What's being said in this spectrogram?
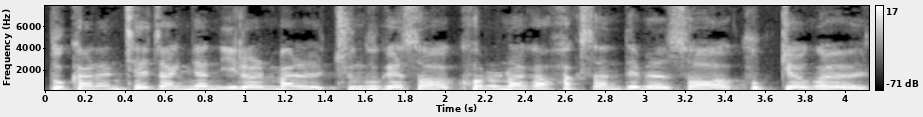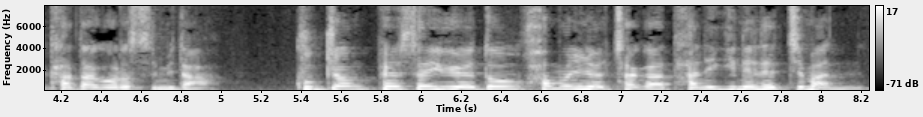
북한은 재작년 1월 말 중국에서 코로나가 확산되면서 국경을 닫아 걸었습니다. 국경 폐쇄 이후에도 화물 열차가 다니기는 했지만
